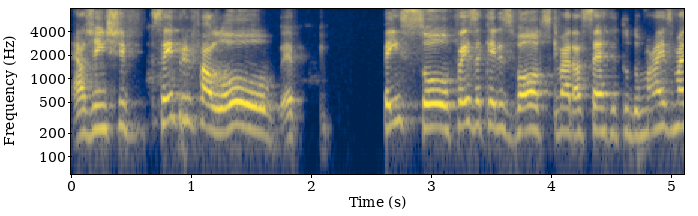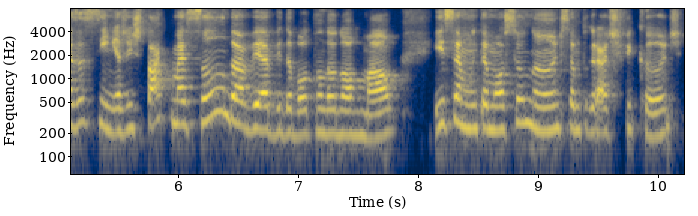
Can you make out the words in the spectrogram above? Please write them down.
A gente sempre falou, é, pensou, fez aqueles votos que vai dar certo e tudo mais, mas assim, a gente está começando a ver a vida voltando ao normal, isso é muito emocionante, isso é muito gratificante,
